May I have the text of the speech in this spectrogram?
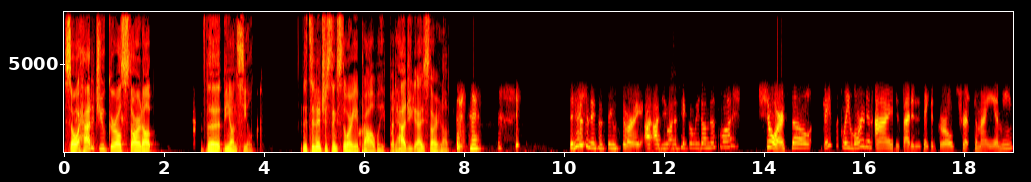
So, how did you girls start up the the Unsealed? It's an interesting story, probably, but how did you guys start it up? it is an interesting story. I, I, do you want to take the lead on this one? Sure. So basically, Lauren and I decided to take a girls' trip to Miami.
